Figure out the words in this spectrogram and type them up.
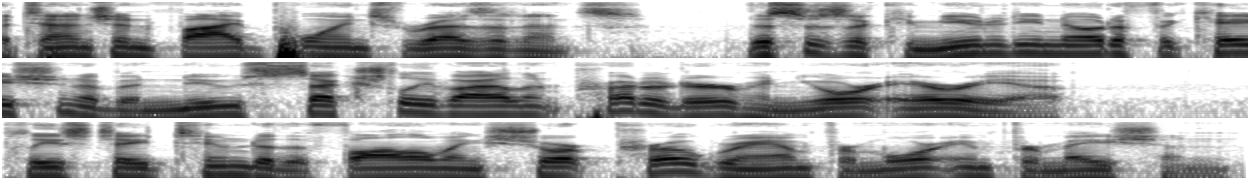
Attention Five Points residents. This is a community notification of a new sexually violent predator in your area. Please stay tuned to the following short program for more information.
